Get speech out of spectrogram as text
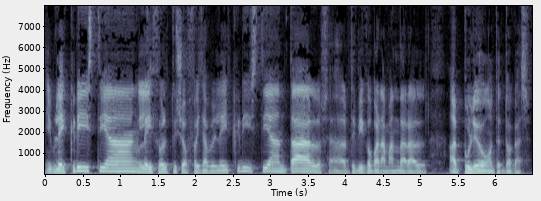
y Blake Christian, le hizo el Twitch of Face a Blake Christian, tal, o sea, típico para mandar al, al público contento a casa.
